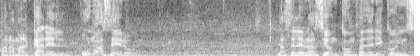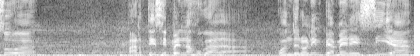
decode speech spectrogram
para marcar el 1 a 0. La celebración con Federico Insúa. Partícipe en la jugada. Cuando el Olimpia merecía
